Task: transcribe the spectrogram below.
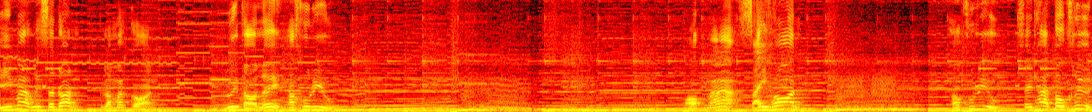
ดีมากลิซาดอนเรามาก่อน ลุยต่อเลยฮาคุริว ออกมา ไซฮอนฮาคุริว ใช้ท่าโตคลื่น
